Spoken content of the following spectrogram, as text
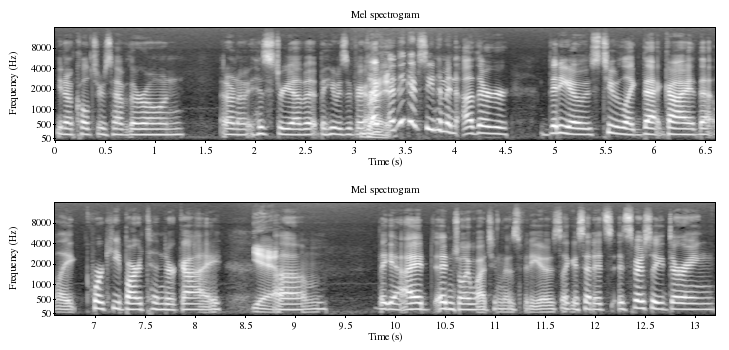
you know cultures have their own I don't know history of it. But he was a very I, I think I've seen him in other videos too, like that guy, that like quirky bartender guy. yeah. Um, But yeah, I enjoy watching those videos. Like I said, it's especially during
